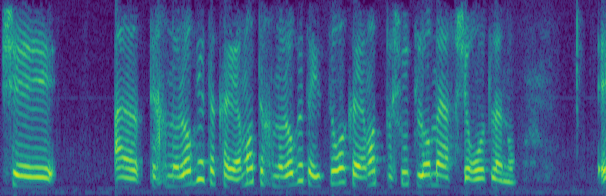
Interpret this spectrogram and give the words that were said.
ש... הטכנולוגיות הקיימות, טכנולוגיות הייצור הקיימות פשוט לא מאפשרות לנו. אה,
